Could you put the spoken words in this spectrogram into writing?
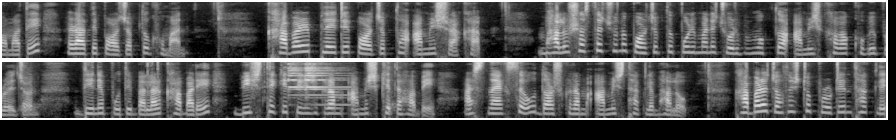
কমাতে রাতে পর্যাপ্ত ঘুমান। খাবারের প্লেটে পর্যাপ্ত আমিষ রাখা। ভালো স্বাস্থ্যের জন্য পর্যাপ্ত পরিমাণে চর্বিমুক্ত আমিষ খাওয়া খুবই প্রয়োজন। দিনে প্রতিবেলার খাবারে বিশ থেকে তিরিশ গ্রাম আমিষ খেতে হবে আর স্ন্যাক্সেও দশ গ্রাম আমিষ থাকলে ভালো। খাবারে যথেষ্ট প্রোটিন থাকলে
